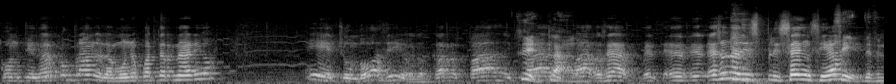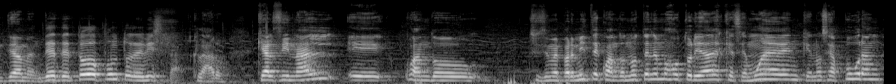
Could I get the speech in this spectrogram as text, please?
continuar comprando el amonio cuaternario y el chumbo vacío, los carros pasan, sí, claro. o sea, es una displicencia. Sí, definitivamente. Desde todo punto de vista. Claro, que al final, eh, cuando si se me permite, cuando no tenemos autoridades que se mueven, que no se apuran,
